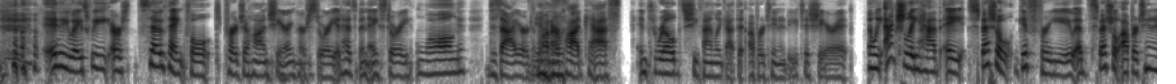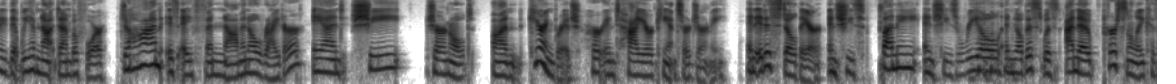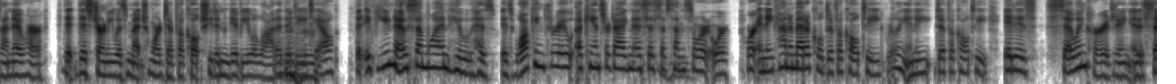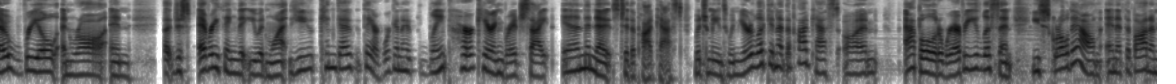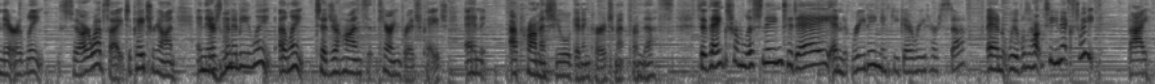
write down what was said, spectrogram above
Anyways, we are so thankful for Jahan sharing her story. It has been a story long desired on our podcast and thrilled she finally got the opportunity to share it. And we actually have a special gift for you, a special opportunity that we have not done before. Jahan is a phenomenal writer and she journaled on CaringBridge her entire cancer journey. And it is still there. And she's funny and she's real. and y'all, this was, I know personally, because I know her, that this journey was much more difficult. She didn't give you a lot of the mm-hmm. detail, But if you know someone who has is walking through a cancer diagnosis of some sort or or any kind of medical difficulty, really any difficulty, it is so encouraging. It is so real and raw and just everything that you would want. You can go there. We're going to link her CaringBridge site in the notes to the podcast, which means when you're looking at the podcast on Apple or wherever you listen, you scroll down and at the bottom there are links to our website, to Patreon, and there's Mm-hmm. going to be link a link to Jahan's CaringBridge page. And I promise you will get encouragement from this. So thanks for listening today and reading if you go read her stuff. And we will talk to you next week. Bye.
